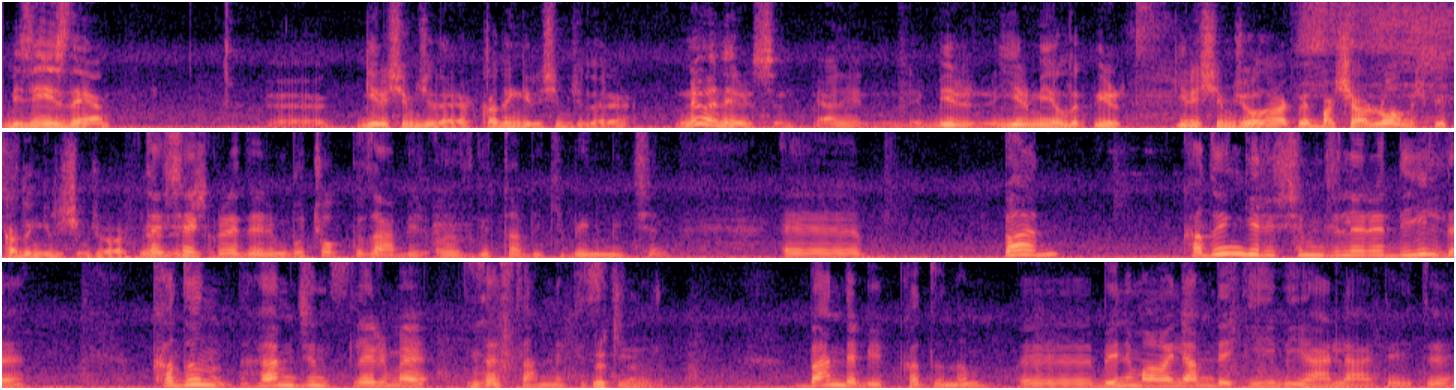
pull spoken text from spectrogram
bizi izleyen e, girişimcilere, kadın girişimcilere ne önerirsin? Yani bir 20 yıllık bir girişimci olarak ve başarılı olmuş bir kadın girişimci olarak ne önerirsin? Teşekkür ederim. Bu çok güzel bir övgü tabii ki benim için. Ee, ben kadın girişimcilere değil de kadın hemcinslerime seslenmek Lütfen. istiyorum. Ben de bir kadınım. Ee, benim ailem de iyi bir yerlerdeydi.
